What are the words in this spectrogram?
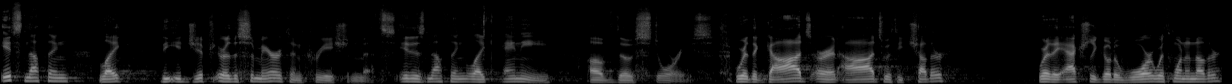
It's nothing like the Egypt or the Samaritan creation myths. It is nothing like any of those stories where the gods are at odds with each other, where they actually go to war with one another,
